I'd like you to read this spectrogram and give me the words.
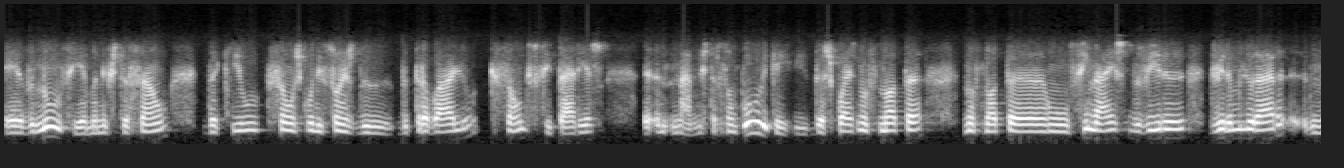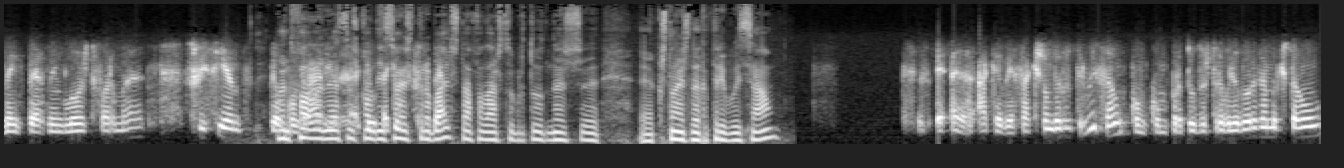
é a denúncia a manifestação daquilo que são as condições de, de trabalho que são deficitárias eh, na administração pública e das quais não se nota não se notam sinais de vir, de vir a melhorar nem de perto nem de longe de forma suficiente. Pelo Quando fala nessas aquilo, condições aquilo de trabalho, está a falar sobretudo nas uh, questões da retribuição? À cabeça a questão da retribuição, como, como, para todos os trabalhadores é uma questão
